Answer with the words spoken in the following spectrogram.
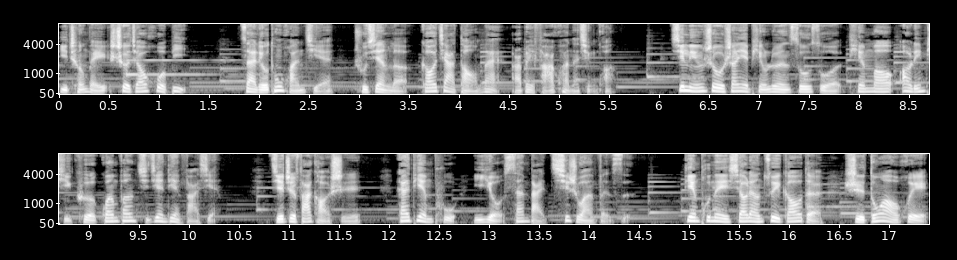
已成为社交货币，在流通环节出现了高价倒卖而被罚款的情况。新零售商业评论搜索天猫奥林匹克官方旗舰店发现，截至发稿时，该店铺已有三百七十万粉丝。店铺内销量最高的是冬奥会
